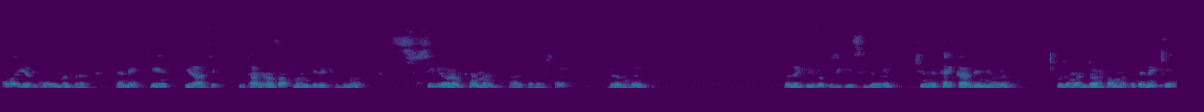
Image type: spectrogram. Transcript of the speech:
Hayır olmadı. Demek ki birazcık bir tane azaltmam gerekiyor bunu. Siliyorum hemen arkadaşlar. 4'ü. Buradaki 132'yi siliyorum. Şimdi tekrar deniyorum. O zaman 4 olmadı. Demek ki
